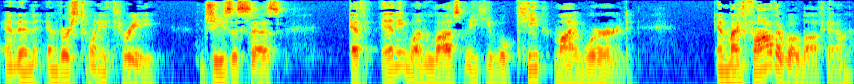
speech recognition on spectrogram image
And then in verse 23, Jesus says, If anyone loves me, he will keep my word, and my Father will love him,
